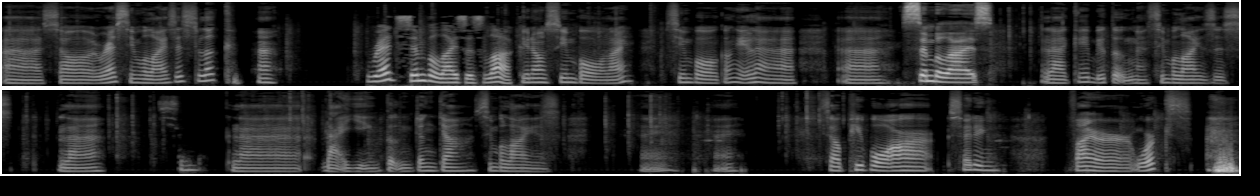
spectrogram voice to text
Uh, so red symbolizes luck, huh? Red symbolizes luck. You know symbol, right? Symbol có nghĩa là à, symbolize, là cái biểu tượng nè, symbolizes là Sim- là đại diện tượng trưng cho symbolize. Đấy, đấy. So people are setting fireworks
